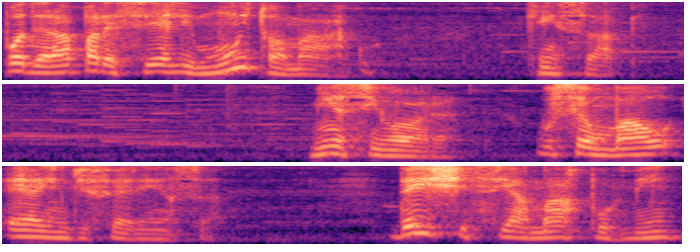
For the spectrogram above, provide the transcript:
poderá parecer-lhe muito amargo. Quem sabe? Minha senhora, o seu mal é a indiferença. Deixe-se amar por mim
